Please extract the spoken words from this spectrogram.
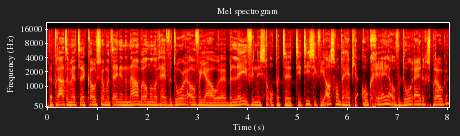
We praten met eh, Koos zo meteen in de nabrander nog even door over jouw eh, belevenissen op het eh, TT-circuit As. Want daar heb je ook gereden, over doorrijden gesproken.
